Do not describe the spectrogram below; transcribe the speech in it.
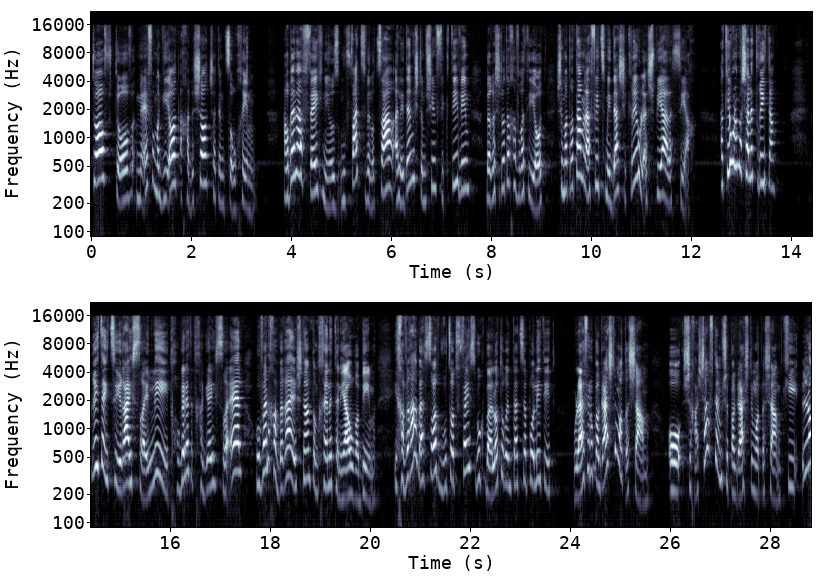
טוב טוב מאיפה מגיעות החדשות שאתם צורכים. הרבה מהפייק ניוז מופץ ונוצר על ידי משתמשים פיקטיביים ברשתות החברתיות, שמטרתם להפיץ מידע שקרי ולהשפיע על השיח. הכירו למשל את ריטה. ריטה היא צעירה ישראלית, חוגגת את חגי ישראל, ובין חבריה ישנם תומכי נתניהו רבים. היא חברה בעשרות קבוצות פייסבוק בעלות אוריינטציה פוליטית. אולי אפילו פגשתם אותה שם, או שחשבתם שפגשתם אותה שם, כי לא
